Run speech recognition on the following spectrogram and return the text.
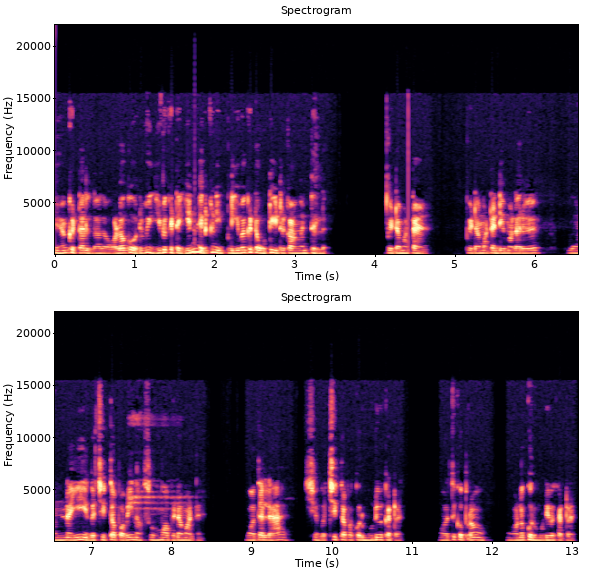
என்கிட்ட இல்லாத உலகம் அறிவு இவகிட்ட என்ன இருக்குன்னு இப்படி இவகிட்ட ஒட்டிக்கிட்டு இருக்காங்கன்னு தெரியல. விட மாட்டேன். விட மாட்டேன் டி மலரு. உன்னையும் எங்கள் சித்தப்பாவையும் நான் சும்மா விட மாட்டேன் முதல்ல எங்கள் சித்தப்பாக்கு ஒரு முடிவு கட்டுறேன். அதுக்கப்புறம் உனக்கு ஒரு முடிவு கட்டுறேன்.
